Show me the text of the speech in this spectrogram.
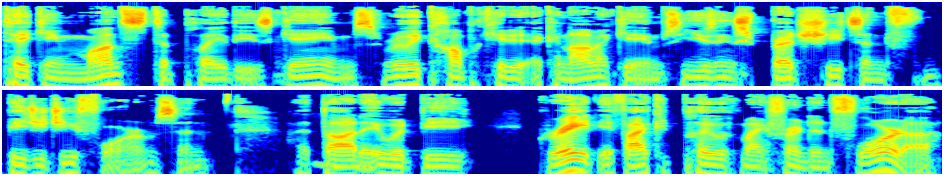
taking months to play these games, really complicated economic games using spreadsheets and BGG forums. And I thought it would be great if I could play with my friend in Florida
